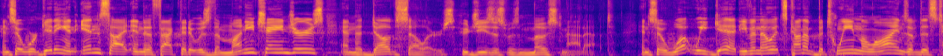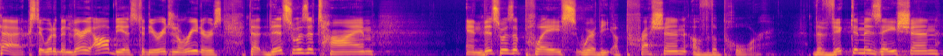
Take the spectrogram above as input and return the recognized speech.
And so we're getting an insight into the fact that it was the money changers and the dove sellers who Jesus was most mad at. And so, what we get, even though it's kind of between the lines of this text, it would have been very obvious to the original readers that this was a time and this was a place where the oppression of the poor the victimization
